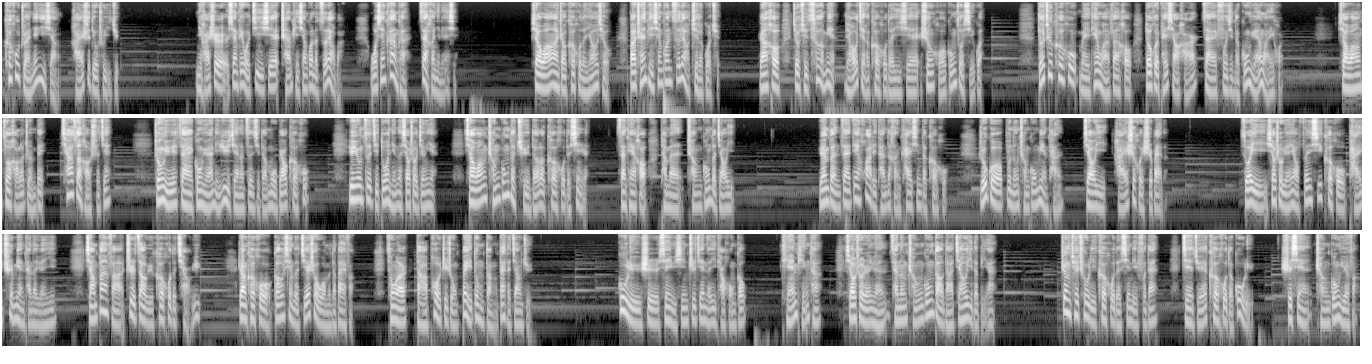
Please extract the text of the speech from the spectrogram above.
客户转念一想，还是丢出一句：“你还是先给我寄一些产品相关的资料吧。”我先看看，再和你联系。小王按照客户的要求，把产品相关资料寄了过去，然后就去侧面了解了客户的一些生活工作习惯。得知客户每天晚饭后都会陪小孩在附近的公园玩一会儿，小王做好了准备，掐算好时间，终于在公园里遇见了自己的目标客户。运用自己多年的销售经验。小王成功的取得了客户的信任，三天后，他们成功的交易。原本在电话里谈得很开心的客户，如果不能成功面谈，交易还是会失败的。所以，销售员要分析客户排斥面谈的原因，想办法制造与客户的巧遇，让客户高兴的接受我们的拜访，从而打破这种被动等待的僵局。顾虑是心与心之间的一条鸿沟，填平它，销售人员才能成功到达交易的彼岸。正确处理客户的心理负担，解决客户的顾虑，实现成功约访。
